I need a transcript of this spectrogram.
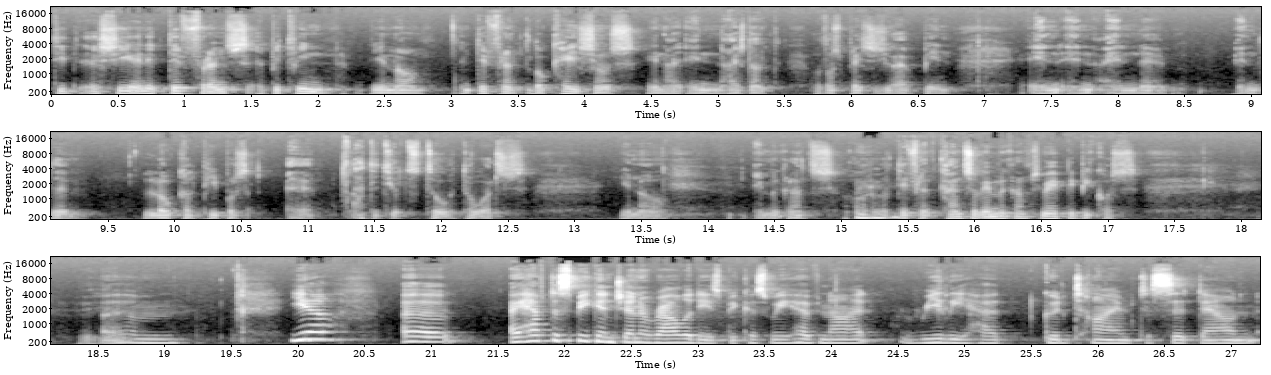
did, uh, see any difference between, you know, in different locations in, in Iceland or those places you have been in, in, in, uh, in the local people's uh, attitudes to, towards, you know, immigrants or, or Mhm. different kinds of immigrants maybe because, uh, Um, yeah, uh, I have to speak in generalities because we have not really had good time to sit down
